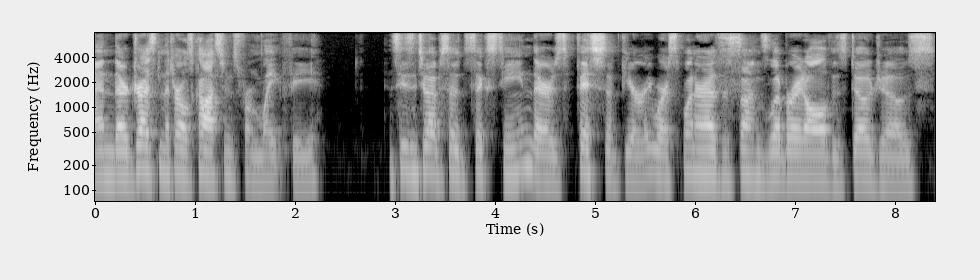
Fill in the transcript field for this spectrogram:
and they're dressed in the Turtles' costumes from Late Fee. In season two, episode 16, there's Fists of Fury, where Splinter has his sons liberate all of his dojos.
